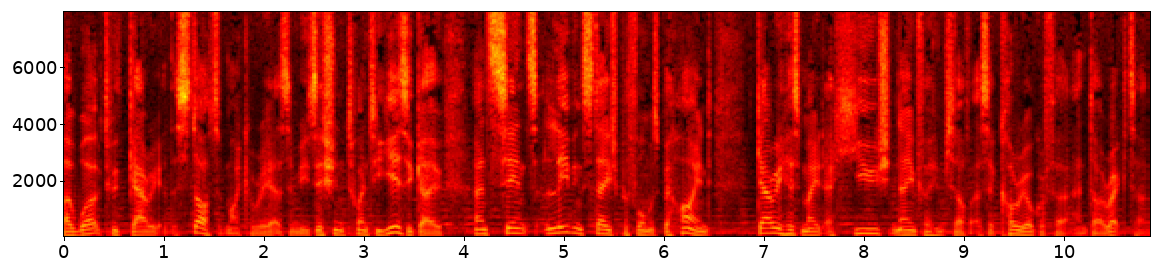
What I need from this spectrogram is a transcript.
I worked with Gary at the start of my career as a musician 20 years ago, and since leaving stage performance behind, Gary has made a huge name for himself as a choreographer and director.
